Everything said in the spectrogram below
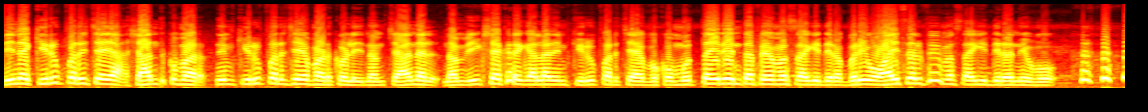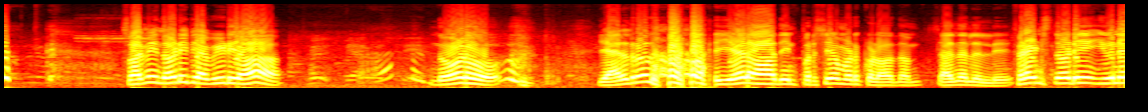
ನಿನ್ನ ಕಿರು ಪರಿಚಯ ಶಾಂತಕುಮಾರ್ ನಿಮ್ ಕಿರು ಪರಿಚಯ ಮಾಡ್ಕೊಳ್ಳಿ ನಮ್ಮ ಚಾನಲ್ ನಮ್ಮ ವೀಕ್ಷಕರಿಗೆಲ್ಲ ನಿಮ್ ಕಿರು ಪರಿಚಯ ಆಗ್ಬೇಕು. ಮುತ್ತೈದೆ ಅಂತ ಫೇಮಸ್ ಆಗಿದ್ದೀರಾ? ಬರೀ ವಾಯ್ಸಲ್ಲಿ ಫೇಮಸ್ ಆಗಿದ್ದೀರಾ ನೀವು? ಸ್ವಾಮಿ ನೋಡಿದ್ಯಾ ವಿಡಿಯೋ ನೋಡು. ಎಲ್ರೂ ಹೇಳೋ ನೀನ್ ಪರಿಚಯ ಮಾಡ್ಕೊಳ್ಳೋ ನಮ್ಮ ಚಾನಲಲ್ಲಿ ಫ್ರೆಂಡ್ಸ್ ನೋಡಿ, ಇವನೇ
